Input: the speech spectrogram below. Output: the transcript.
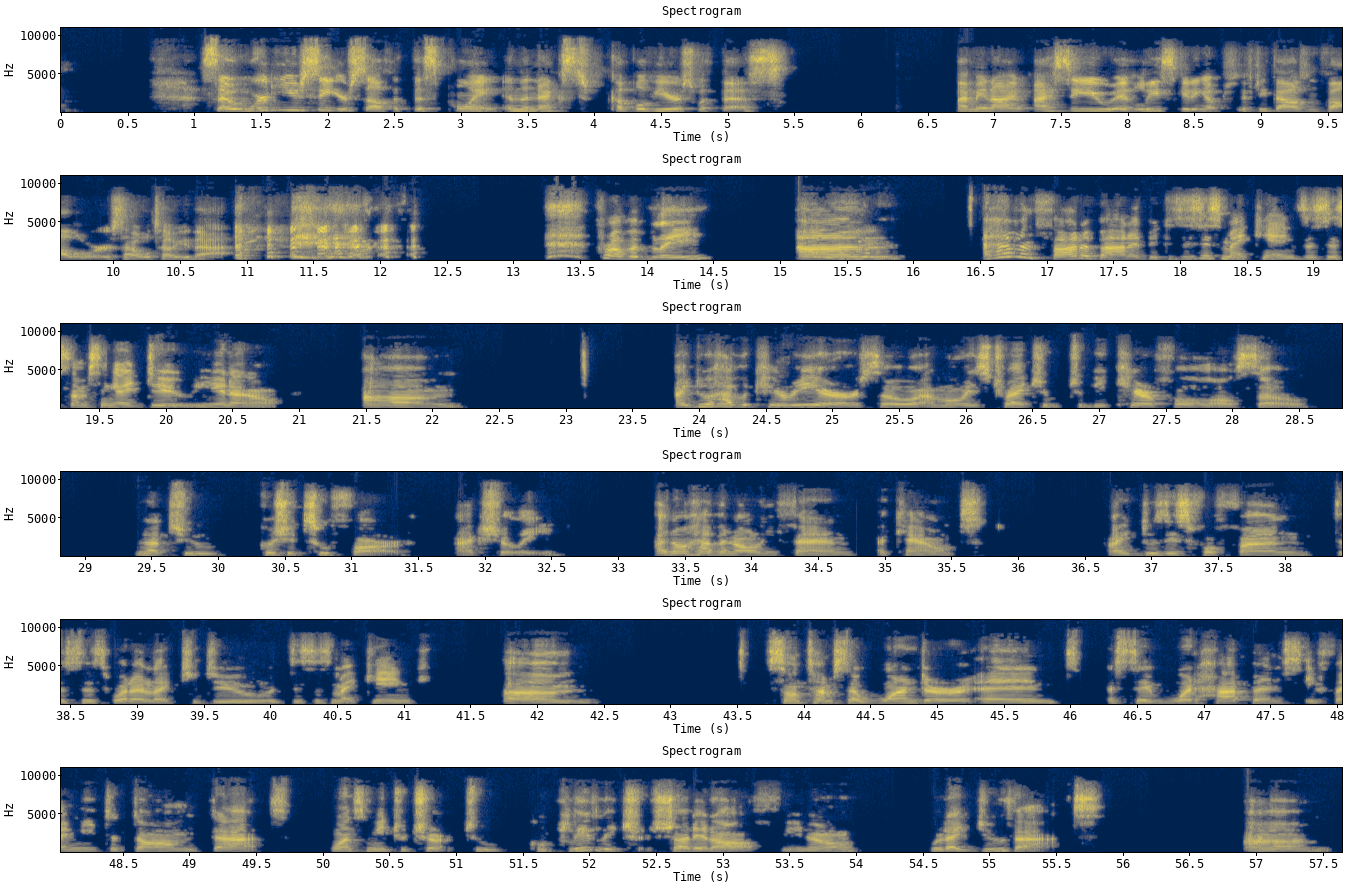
so where do you see yourself at this point in the next couple of years with this? I mean, I, I see you at least getting up to 50,000 followers. I will tell you that. Probably. Um, I haven't thought about it because this is my kink. This is something I do, you know. Um, I do have a career, so I'm always trying to, to be careful also not to push it too far, actually. I don't have an OnlyFans account. I do this for fun. This is what I like to do. This is my kink. Um, sometimes I wonder and I say, what happens if I meet a dom that wants me to ch- to completely ch- shut it off? You know, would I do that? Um,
